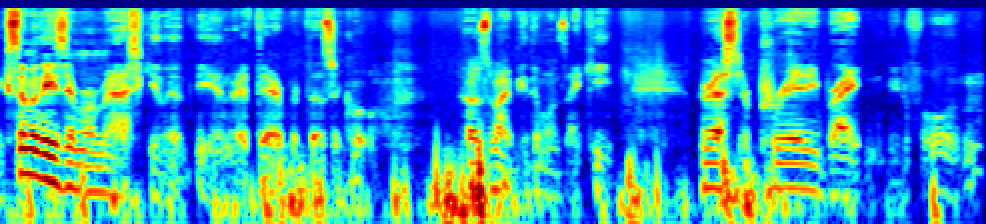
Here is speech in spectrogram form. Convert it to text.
Like some of these are more masculine at the end right there, but those are cool. Those might be the ones I keep. The rest are pretty bright and beautiful. And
